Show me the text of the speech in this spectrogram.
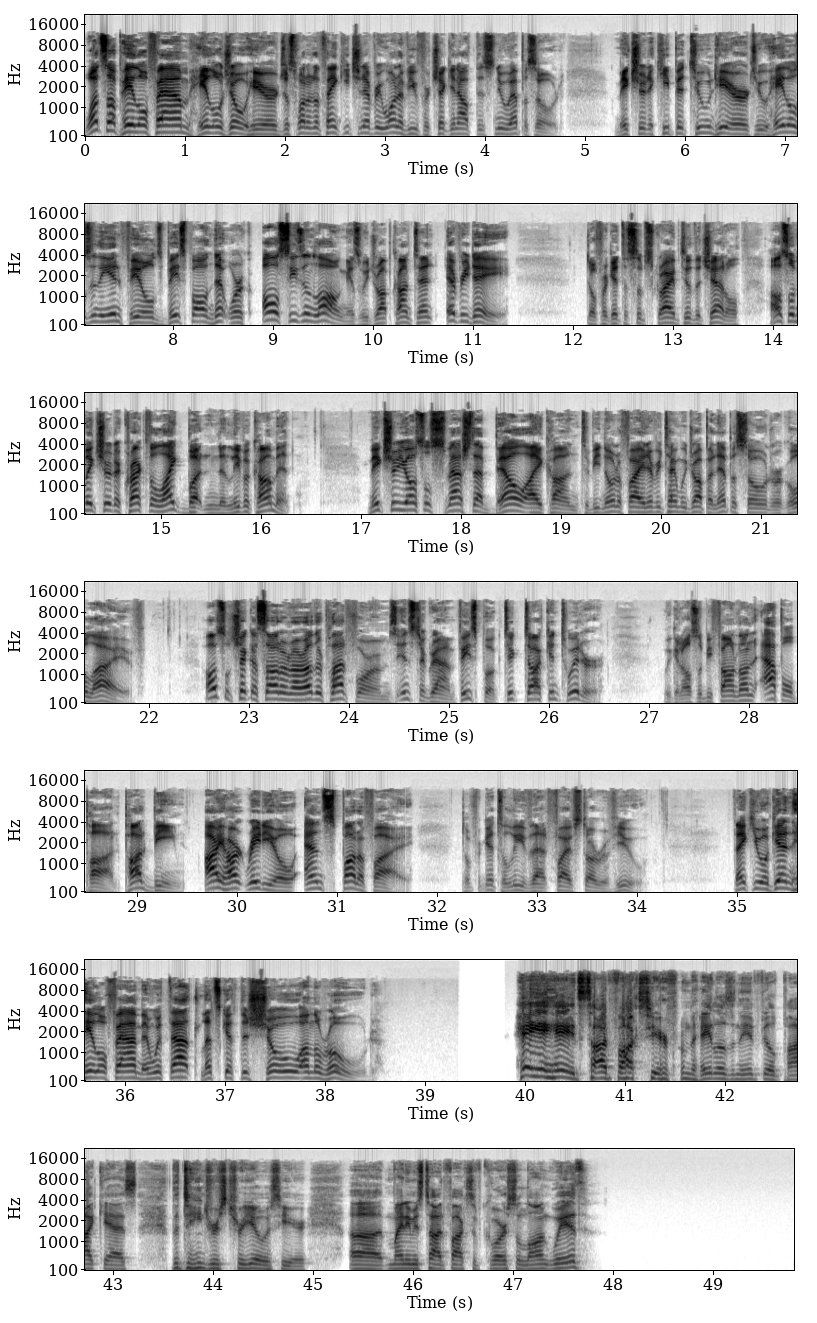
What's up, Halo fam? Halo Joe here. Just wanted to thank each and every one of you for checking out this new episode. Make sure to keep it tuned here to Halos in the Infield's Baseball Network all season long as we drop content every day. Don't forget to subscribe to the channel. Also, make sure to crack the like button and leave a comment. Make sure you also smash that bell icon to be notified every time we drop an episode or go live. Also, check us out on our other platforms Instagram, Facebook, TikTok, and Twitter. We can also be found on Apple Pod, Podbean, iHeartRadio, and Spotify. Don't forget to leave that five star review. Thank you again, Halo fam, and with that, let's get this show on the road. Hey, hey, hey, it's Todd Fox here from the Halos in the Infield podcast. The Dangerous Trio is here. Uh, my name is Todd Fox, of course, along with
